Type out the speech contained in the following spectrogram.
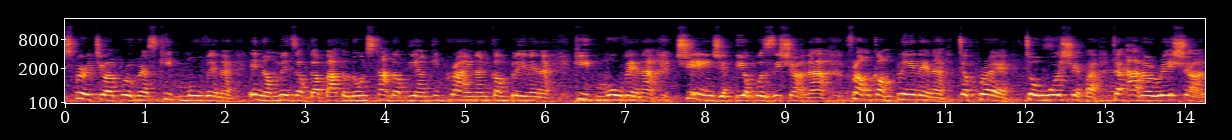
spiritual progress. Keep moving uh, in the midst of the battle. Don't stand up there and keep crying and complaining. Uh, keep moving. Uh, change your position uh, from complaining uh, to prayer, to worship, uh, to adoration,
